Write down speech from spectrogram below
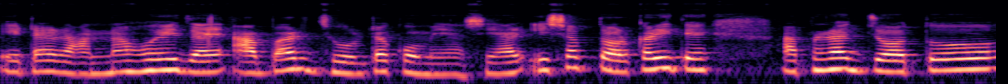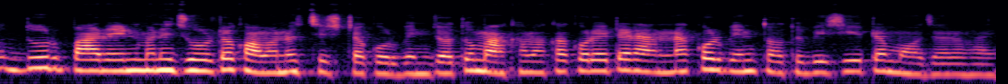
এটা রান্না হয়ে যায়, আবার ঝোলটা কমে আসে। আর এসব তরকারিতে আপনারা যত দূর পারেন মানে ঝোলটা কমানোর চেষ্টা করবেন। যত মাখা মাখা করে এটা রান্না করবেন, তত বেশি এটা মজার হয়।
